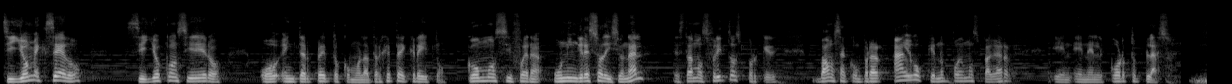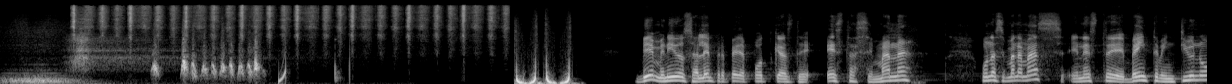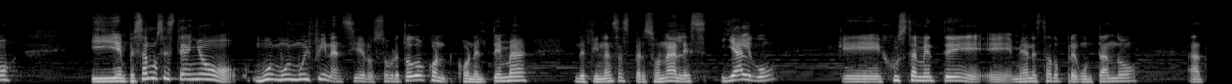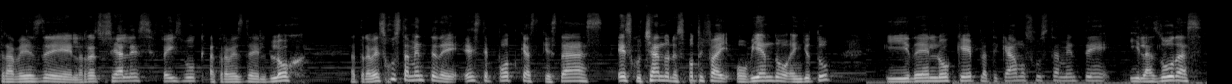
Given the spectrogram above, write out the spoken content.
Si yo me excedo, si yo considero o interpreto como la tarjeta de crédito como si fuera un ingreso adicional, estamos fritos porque vamos a comprar algo que no podemos pagar en, en el corto plazo. Bienvenidos al Emprepedia Podcast de esta semana. Una semana más en este 2021 y empezamos este año muy, muy, muy financiero, sobre todo con, con el tema de finanzas personales y algo que justamente eh, me han estado preguntando a través de las redes sociales, Facebook, a través del blog, a través justamente de este podcast que estás escuchando en Spotify o viendo en YouTube y de lo que platicábamos justamente y las dudas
